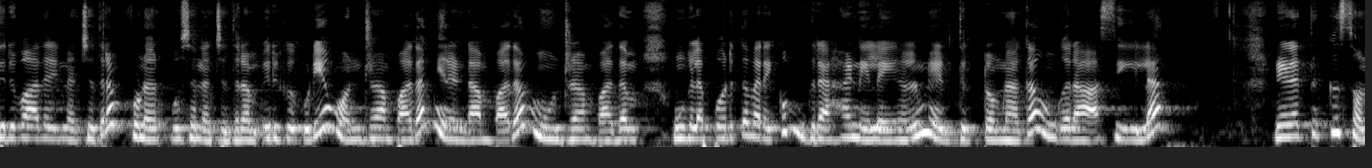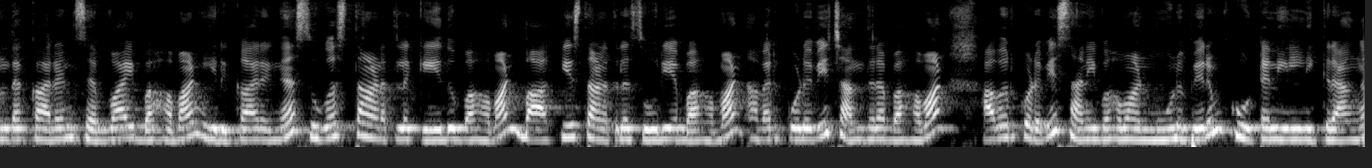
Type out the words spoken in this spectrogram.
திருவாதிரை நட்சத்திரம் புனர்பூச நட்சத்திரம் இருக்கக்கூடிய ஒன்றாம் பாதம் இரண்டாம் பாதம் மூன்றாம் பாதம். உங்களை பொறுத்த வரைக்கும் கிரக நிலைகள்னு எடுத்துக்கிட்டோம்னாக்கா உங்கள் ராசியில் நிலத்துக்கு சொந்தக்காரன் செவ்வாய் பகவான் இருக்காருங்க. சுகஸ்தானத்தில் கேது பகவான் பாக்கியஸ்தானத்தில் சூரிய பகவான் அவர் கூடவே சந்திர பகவான் அவர் கூடவே சனி பகவான் மூணு பேரும் கூட்டணியில் நிற்கிறாங்க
